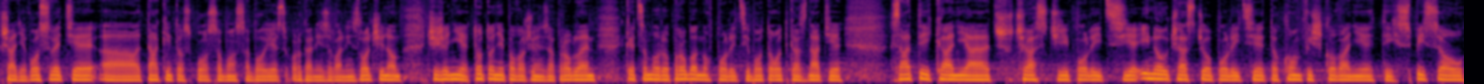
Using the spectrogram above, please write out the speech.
všade vo svete. A takýmto spôsobom sa bojuje s organizovaným zločinom. Čiže nie, toto nepovažujem za problém. Keď som hovoril o problémoch v policii, bol to odkaz na tie zatýkania časti policie, inou časťou policie, to konfiškovanie tých spisov.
